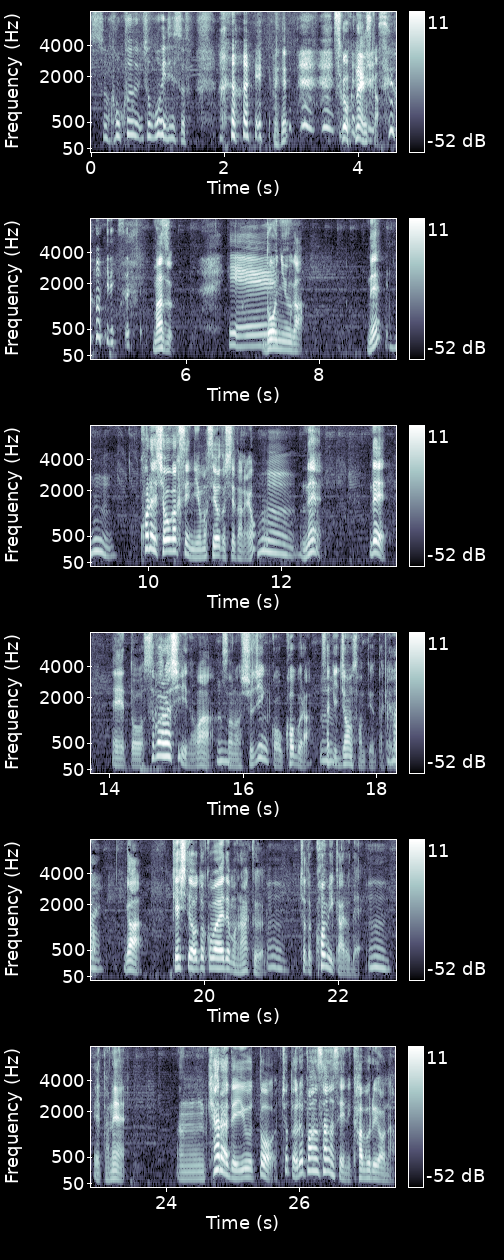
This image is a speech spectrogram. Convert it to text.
すごくすごいです。すごくないですか？すごいです。まず導入が。ね？うん。これ小学生に読ませようとしてたのよ。うん。ね？でえー、と素晴らしいのは、その主人公コブラ、さっきジョンソンって言ったけど、はい。が決して男前でもなく、うん。ちょっとコミカルでうん。えっ、とねうーんキャラで言うとちょっとルパン三世にかぶるような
